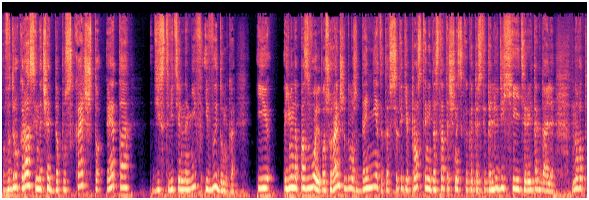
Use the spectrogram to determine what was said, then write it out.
вдруг раз и начать допускать, что это действительно миф и выдумка. И именно позволил, потому что раньше думал, что да нет, это все-таки просто недостаточность какой-то, то есть это люди-хейтеры и так далее. Но вот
